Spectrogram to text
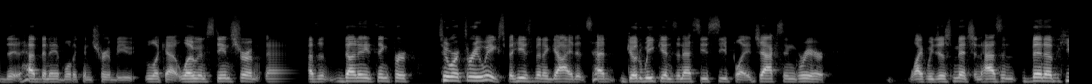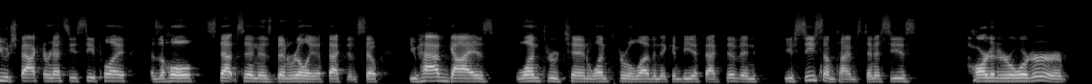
that have been able to contribute. Look at Logan Steenstra hasn't done anything for two or three weeks, but he's been a guy that's had good weekends in SEC play. Jackson Greer like we just mentioned, hasn't been a huge factor in SEC play as a whole. Steps in has been really effective. So you have guys one through 10, one through 11 that can be effective. And you see sometimes Tennessee's their order or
